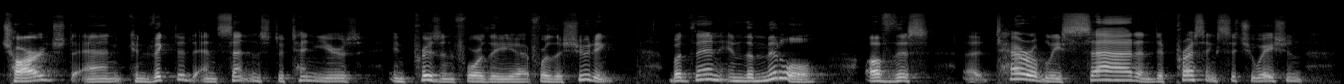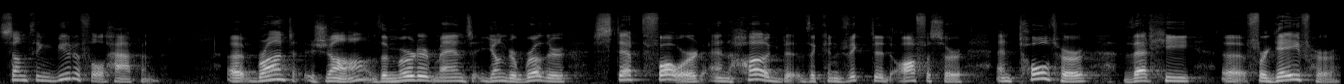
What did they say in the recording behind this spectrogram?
charged and convicted and sentenced to 10 years in prison for the, uh, for the shooting. But then in the middle of this terribly sad and depressing situation, something beautiful happened. Uh, Brandt Jean, the murdered man's younger brother, stepped forward and hugged the convicted officer and told her that he uh, forgave her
